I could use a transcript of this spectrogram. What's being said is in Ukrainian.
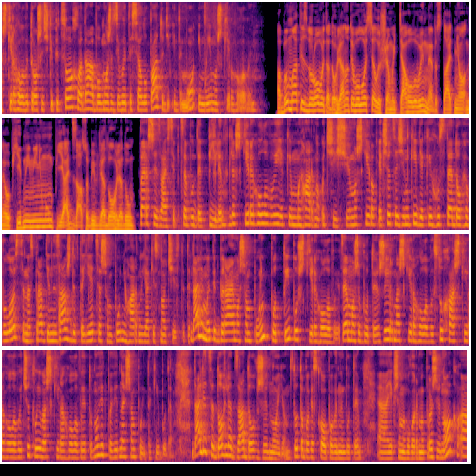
шкіра голови трошечки підсохла, да? або може з'явитися лупа, тоді йдемо і миємо шкіру голови. Аби мати здорове та доглянути волосся, лише миття голови недостатньо. Необхідний мінімум 5 засобів для догляду. Перший засіб це буде пілінг для шкіри голови, яким ми гарно очищуємо шкіру. Якщо це жінки, в яких густе довге волосся, насправді не завжди вдається шампуню гарно якісно очистити. Далі ми підбираємо шампунь по типу шкіри голови. Це може бути жирна шкіра голови, суха шкіра голови, чутлива шкіра голови. Тому відповідно і шампунь такий буде. Далі це догляд за довжиною. Тут обов'язково повинен бути, якщо ми говоримо про жінок е,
